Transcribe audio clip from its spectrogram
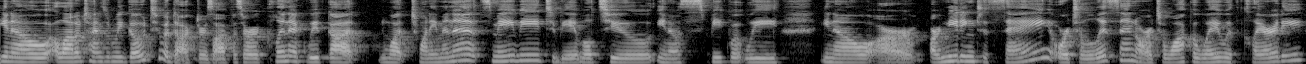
you know, a lot of times when we go to a doctor's office or a clinic, we've got what 20 minutes maybe to be able to, you know, speak what we, you know, are are needing to say or to listen or to walk away with clarity.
